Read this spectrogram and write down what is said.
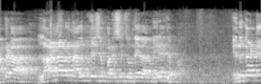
అక్కడ లాండ్ ఆర్డర్ని అదుపు చేసే పరిస్థితి ఉండేదా మీరే చెప్పాలి. ఎందుకంటే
